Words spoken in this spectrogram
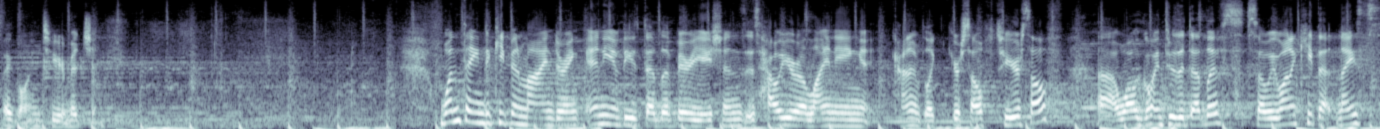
by going to your mid-shin. One thing to keep in mind during any of these deadlift variations is how you're aligning kind of like yourself to yourself uh, while going through the deadlifts. So we wanna keep that nice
